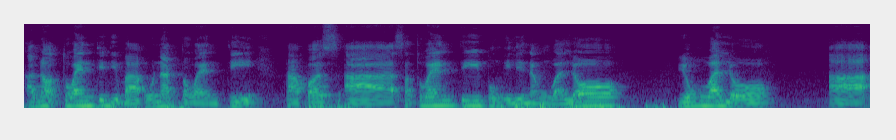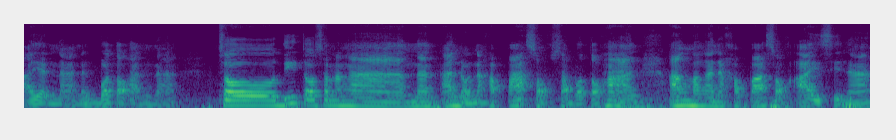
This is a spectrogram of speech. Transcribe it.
ano 20 di ba? Una 20 tapos ah, sa 20 pumili ng 8 yung 8 ah, ayan na nagbotohan na So, dito sa mga na, ano nakapasok sa botohan, ang mga nakapasok ay sina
